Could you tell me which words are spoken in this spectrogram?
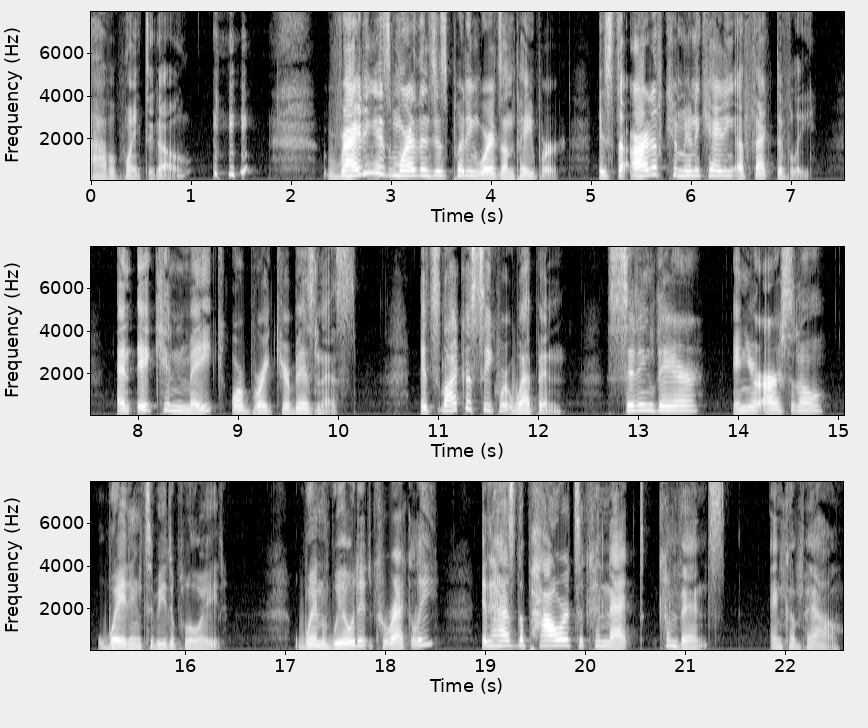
I have a point to go. Writing is more than just putting words on paper, it's the art of communicating effectively, and it can make or break your business. It's like a secret weapon sitting there in your arsenal waiting to be deployed. When wielded correctly, it has the power to connect, convince, and compel.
